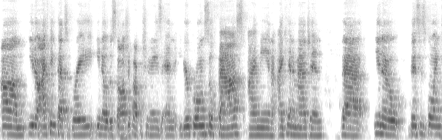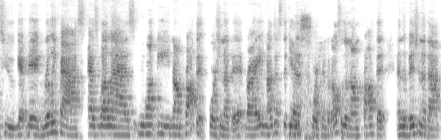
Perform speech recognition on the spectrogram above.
um, you know, I think that's great, you know, the scholarship opportunities and you're growing so fast. I mean, I can't imagine that, you know, this is going to get big really fast, as well as we want the nonprofit portion of it, right? Not just the community Yes. portion, but also the nonprofit and the vision of that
